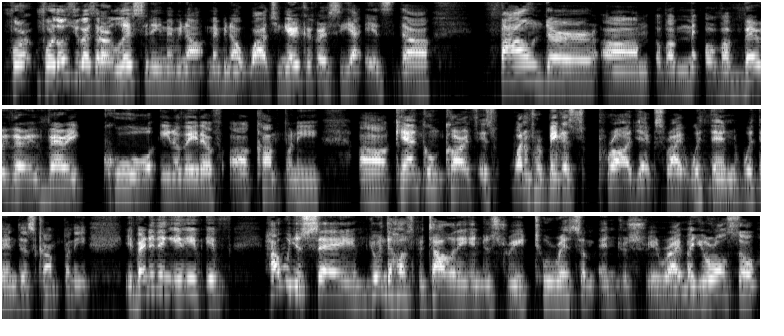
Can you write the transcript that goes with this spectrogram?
For for those of you guys that are listening, maybe not maybe not watching, Erika Garcia is the founder um, of a of a very very very cool innovative uh, company. Uh, Cancun Cards is one of her biggest projects, right within within this company. If anything, if if how would you say you're in the hospitality industry, tourism industry, right? Mm-hmm. But you're also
